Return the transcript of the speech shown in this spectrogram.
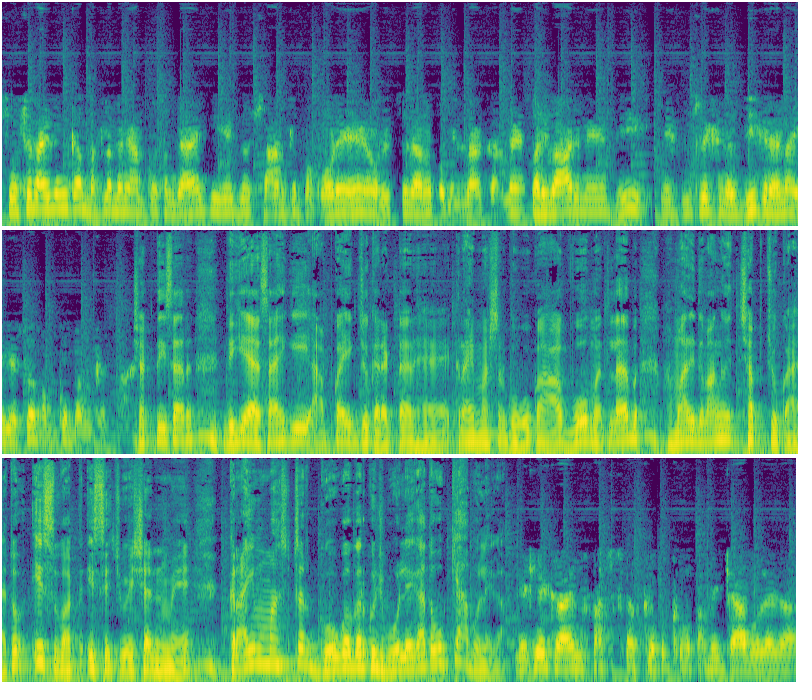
सोशलाइजिंग का मतलब मैंने आपको समझाया कि ये जो शाम के पकौड़े हैं और रिश्तेदारों को मिलना घर में परिवार में भी एक दूसरे के नज़दीक रहना ये सब हमको बंद करना है। शक्ति सर देखिए ऐसा है कि आपका एक जो कैरेक्टर है क्राइम मास्टर गोगो का वो मतलब हमारे दिमाग में छप चुका है। तो इस वक्त इस सिचुएशन में क्राइम मास्टर गोगो अगर कुछ बोलेगा तो वो क्या बोलेगा? देखिए क्राइम मास्टर को अभी क्या बोलेगा?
